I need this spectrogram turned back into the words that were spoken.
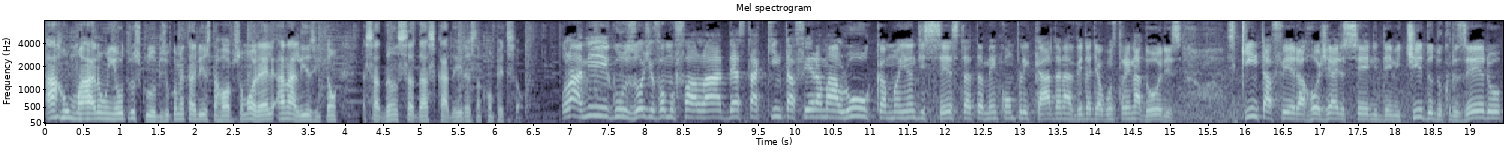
arrumaram em outros clubes. O comentarista Robson Morelli analisa então essa dança das cadeiras na competição. Olá, amigos! Hoje vamos falar desta quinta-feira maluca, manhã de sexta também complicada na vida de alguns treinadores. Quinta-feira, Rogério Ceni demitido do Cruzeiro,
